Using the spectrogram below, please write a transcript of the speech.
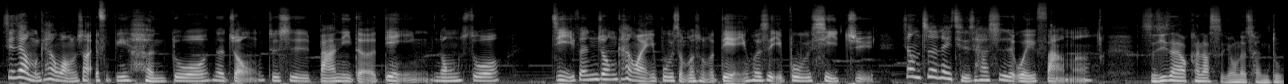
现在我们看网络上 FB 很多那种，就是把你的电影浓缩几分钟看完一部什么什么电影，或是一部戏剧，像这类其实它是违法吗？实际上要看它使用的程度。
